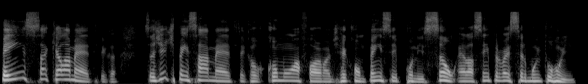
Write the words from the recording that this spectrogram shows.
pensa aquela métrica. Se a gente pensar a métrica como uma forma de recompensa e punição, ela sempre vai ser muito ruim.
